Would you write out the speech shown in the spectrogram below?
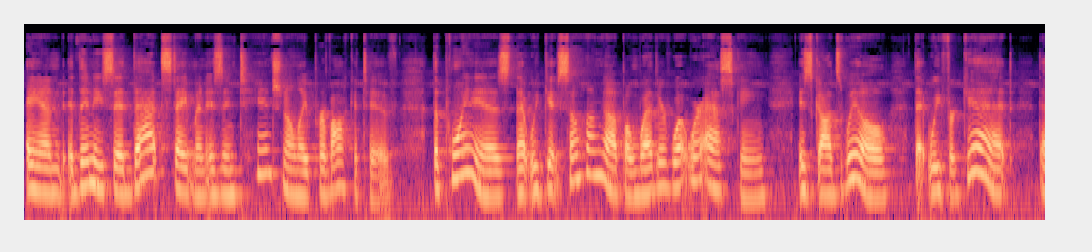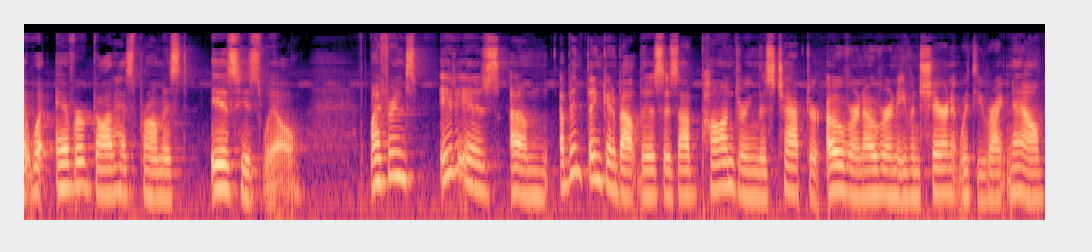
and then he said that statement is intentionally provocative. The point is that we get so hung up on whether what we're asking is God's will that we forget that whatever God has promised is His will. My friends, it is, um, I've been thinking about this as I'm pondering this chapter over and over and even sharing it with you right now.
